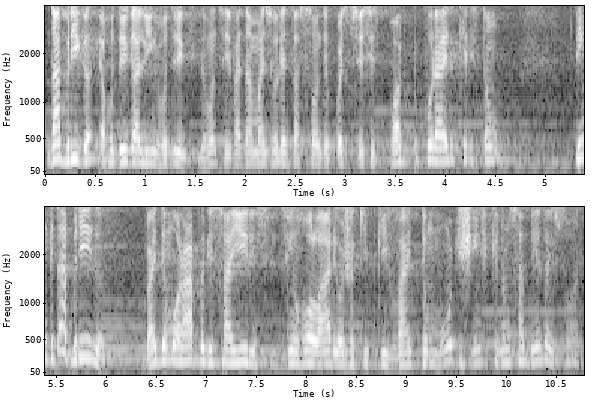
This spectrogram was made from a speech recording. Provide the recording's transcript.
da briga. É Rodrigo Alinho. Rodrigo, levanta, ele vai dar mais orientação depois para vocês. Vocês podem procurar ele, que eles estão. Tem que dar briga. Vai demorar para eles saírem, se desenrolarem hoje aqui, porque vai ter um monte de gente querendo saber da história.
